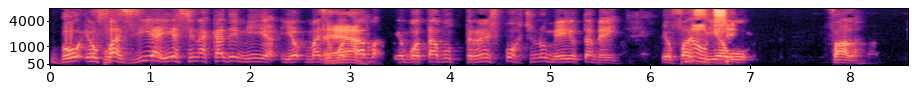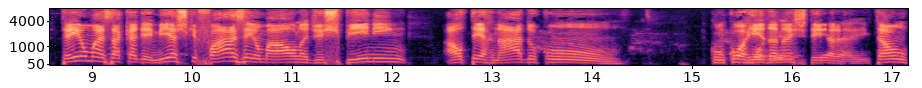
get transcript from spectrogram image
Boa. Eu fazia esse na academia, eu, mas eu, é. botava, eu botava o transporte no meio também. Eu fazia Não, te... o. Fala. Tem umas academias que fazem uma aula de spinning alternado com, com corrida na esteira. Então,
